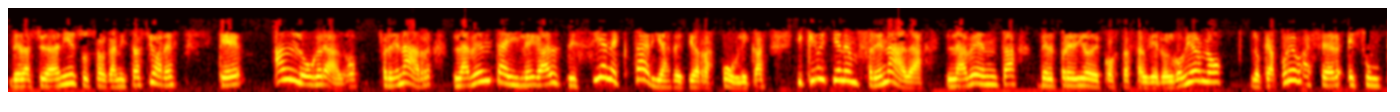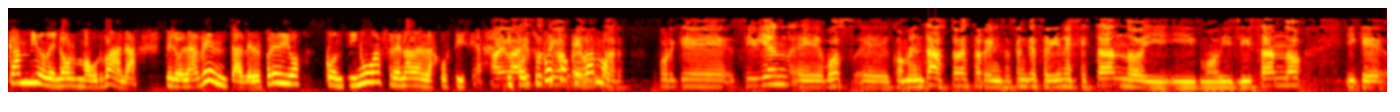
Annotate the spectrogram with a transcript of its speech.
de la ciudadanía y sus organizaciones que han logrado frenar la venta ilegal de 100 hectáreas de tierras públicas y que hoy tienen frenada la venta del predio de Costa Salguero. El gobierno lo que aprueba hacer es un cambio de norma urbana, pero la venta del predio continúa frenada en la justicia. y por supuesto que vamos porque si bien eh, vos eh, comentás toda esta organización que se viene gestando y, y, movilizando y que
